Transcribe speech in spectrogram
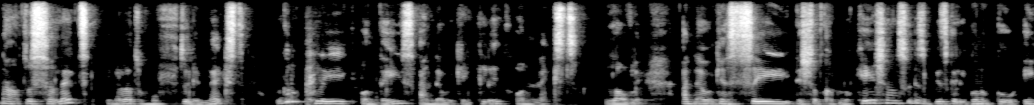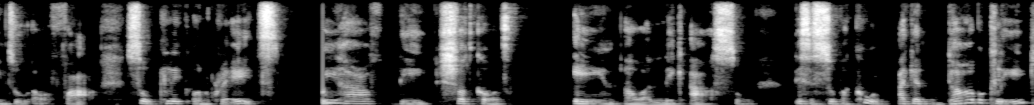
Now to select in order to move to the next, we're going to click on this and then we can click on next. Lovely. And then we can see the shortcut location. So this is basically going to go into our file. So click on create. We have the shortcut in our lake house. So this is super cool. I can double click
